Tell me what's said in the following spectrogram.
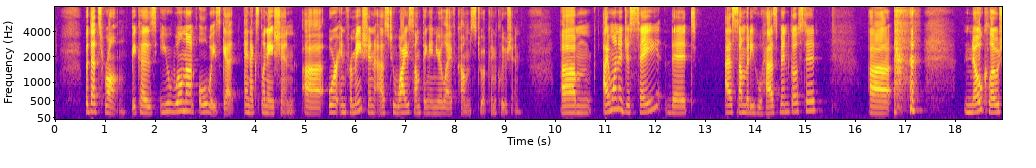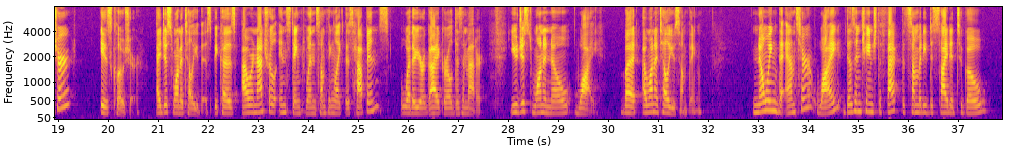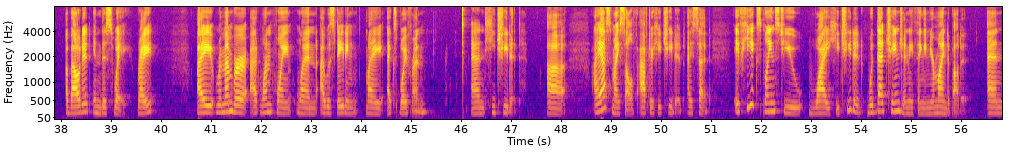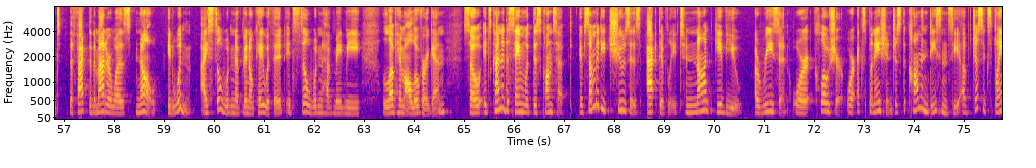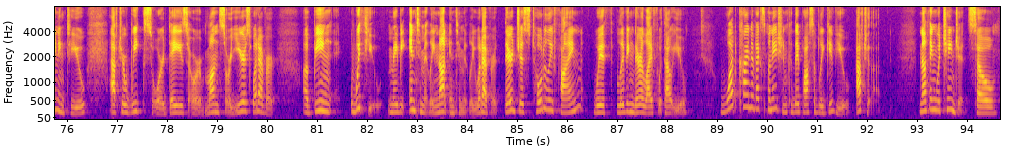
But that's wrong because you will not always get an explanation uh, or information as to why something in your life comes to a conclusion. Um, I want to just say that as somebody who has been ghosted, uh, no closure is closure. I just want to tell you this because our natural instinct when something like this happens, whether you're a guy, girl, doesn't matter. You just want to know why. But I want to tell you something. Knowing the answer, why, doesn't change the fact that somebody decided to go about it in this way, right? I remember at one point when I was dating my ex boyfriend and he cheated. Uh, I asked myself after he cheated, I said, if he explains to you why he cheated, would that change anything in your mind about it? And the fact of the matter was, no, it wouldn't. I still wouldn't have been okay with it. It still wouldn't have made me love him all over again. So it's kind of the same with this concept. If somebody chooses actively to not give you a reason or closure or explanation, just the common decency of just explaining to you after weeks or days or months or years, whatever, of being with you, maybe intimately, not intimately, whatever. They're just totally fine with living their life without you. What kind of explanation could they possibly give you after that? Nothing would change it. So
